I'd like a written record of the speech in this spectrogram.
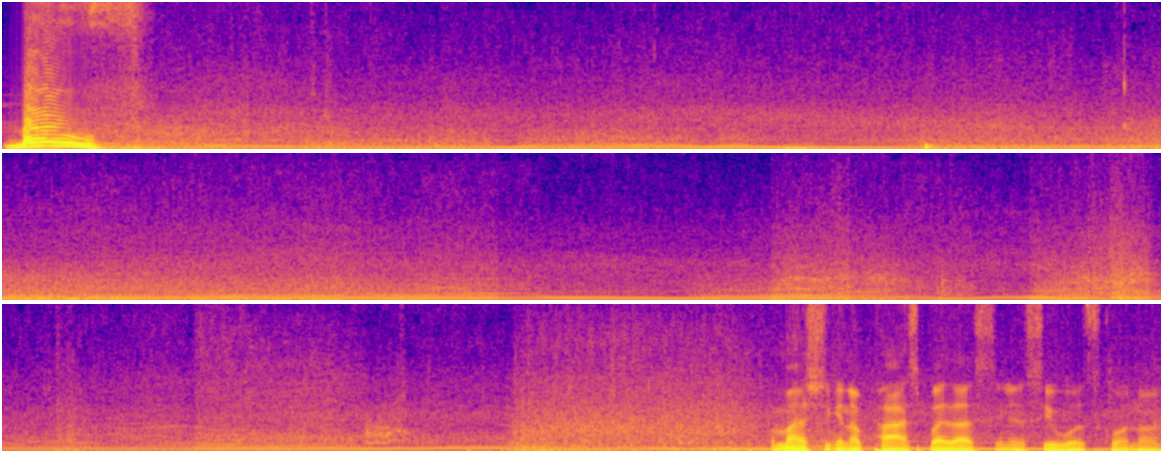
Move! I'm actually gonna pass by that scene and see what's going on.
